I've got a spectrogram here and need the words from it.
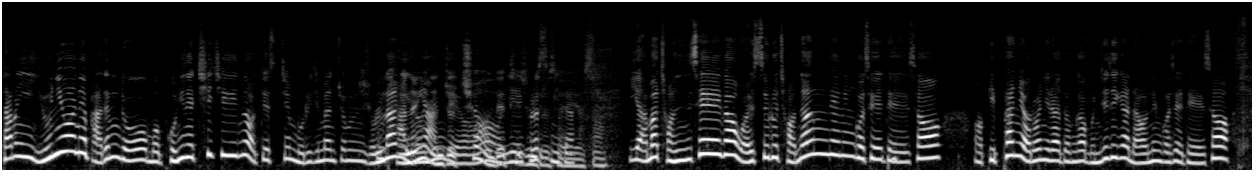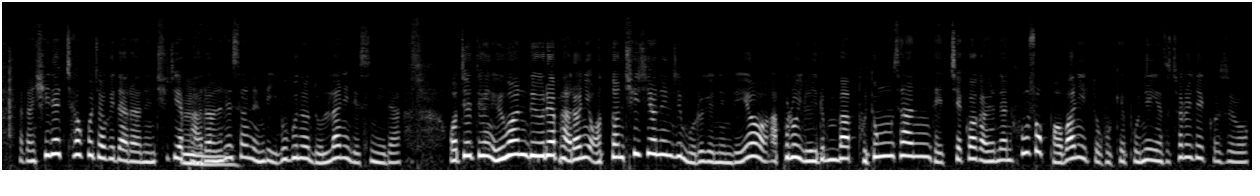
다만 이 유니원의 발음도 뭐 본인의 취지는 어땠을지는 모르지만 좀 논란이 반응이 안 좋죠. 예, 그렇습니다. 사이에서. 이 아마 전세가 월세로 전환되는 것에 대해서 어, 비판 여론이라던가 문제제기가 나오는 것에 대해서 약간 시대착오적이다라는 취지의 음. 발언을 했었는데 이 부분은 논란이 됐습니다. 어쨌든 의원들의 발언이 어떤 취지였는지 모르겠는데요. 앞으로 이른바 부동산 대책과 관련한 후속 법안이 또 국회 본회의에서 처리될 것으로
